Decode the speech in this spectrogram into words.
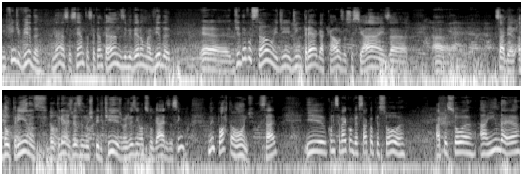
em fim de vida, né, 60, 70 anos e viveram uma vida é, de devoção e de, de entrega a causas sociais, a, a sabe, a, a, doutrinas, doutrinas às vezes no espiritismo, às vezes em outros lugares, assim, não importa onde, sabe? E quando você vai conversar com a pessoa, a pessoa ainda é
